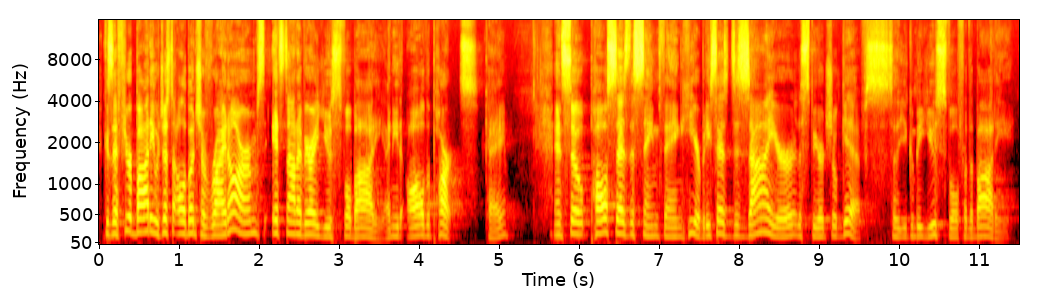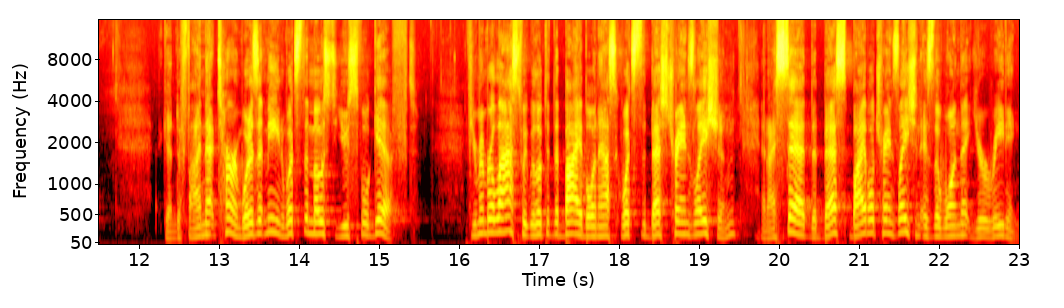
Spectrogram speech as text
Because if your body was just all a bunch of right arms, it's not a very useful body. I need all the parts. Okay? And so Paul says the same thing here, but he says, desire the spiritual gifts so that you can be useful for the body. Again, define that term. What does it mean? What's the most useful gift? If you remember last week, we looked at the Bible and asked, What's the best translation? And I said, The best Bible translation is the one that you're reading.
